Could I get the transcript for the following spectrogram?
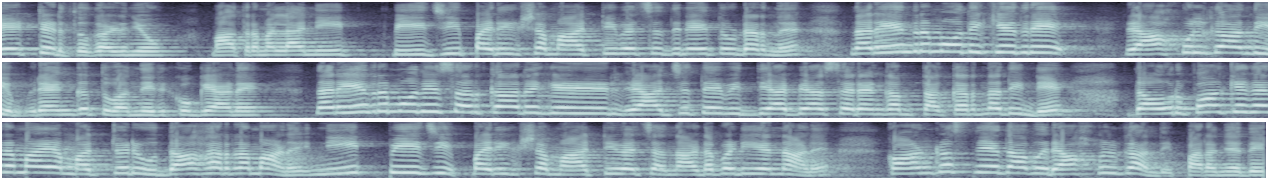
ഏറ്റെടുത്തു കഴിഞ്ഞു. മാത്രമല്ല നീറ്റ് പി ജി പരീക്ഷ മാറ്റിവെച്ചതിനെ തുടർന്ന് നരേന്ദ്രമോദിക്കെതിരെ രാഹുൽ ഗാന്ധിയും രംഗത്ത് വന്നിരിക്കുകയാണ്. നരേന്ദ്രമോദി സർക്കാരിന് കീഴിൽ രാജ്യത്തെ വിദ്യാഭ്യാസ രംഗം തകർന്നതിന്റെ ദൗർഭാഗ്യകരമായ മറ്റൊരു ഉദാഹരണമാണ് നീറ്റ് പി ജി പരീക്ഷ മാറ്റിവെച്ച നടപടിയെന്നാണ് കോൺഗ്രസ് നേതാവ് രാഹുൽ ഗാന്ധി പറഞ്ഞത്.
